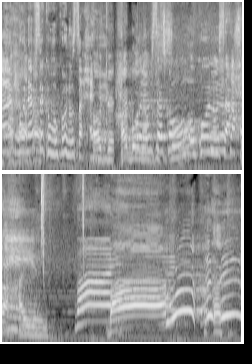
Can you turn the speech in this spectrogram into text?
حبوا نفسكم وكونوا صحيين. okay. حبوا نفسكم وكونوا صحيين. bye. bye.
